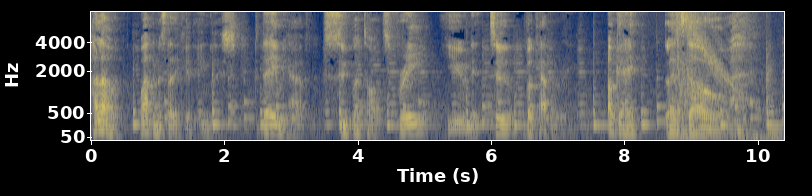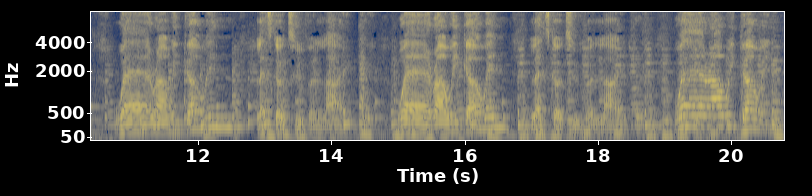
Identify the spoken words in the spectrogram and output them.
Hello, welcome to StudyKID English. Today we have Super Tots Free Unit 2 Vocabulary. Okay, let's go. Where are we going? Let's go to the library. Where are we going? Let's go to the library. Where are we going?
